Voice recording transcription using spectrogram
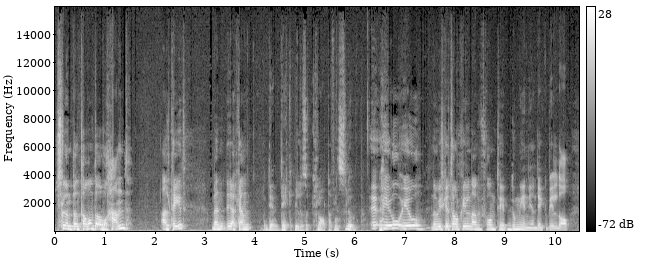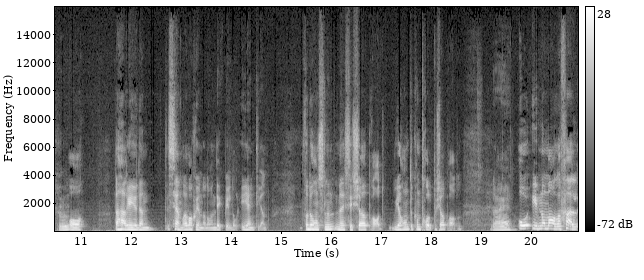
Slumpen tar inte över hand. Alltid. Men jag kan Det är en däckbild och såklart det finns slump. Eh, Jo, jo, men vi ska ta en skillnad från typ Dominion däckbilder. Mm. Och det här är ju den sämre versionen av en däckbilder egentligen. För du har en slumpmässig köprad. Jag har inte kontroll på köpraden. Nej. Och i normala fall,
